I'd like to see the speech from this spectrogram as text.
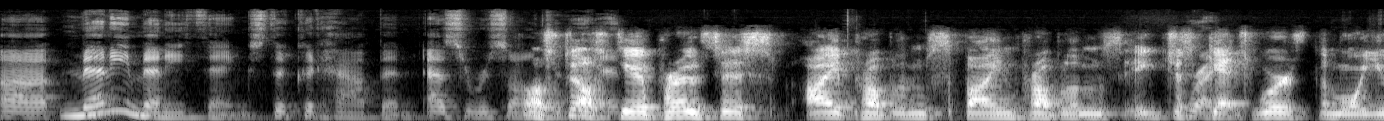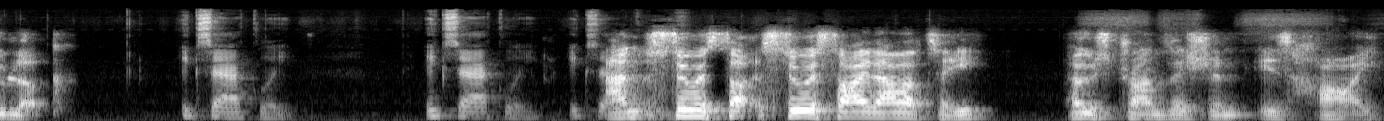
Uh, many, many things that could happen as a result. Of osteoporosis, eye problems, spine problems. It just right. gets worse the more you look. Exactly. Exactly. Exactly. And suicide, suicidality post transition is high.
